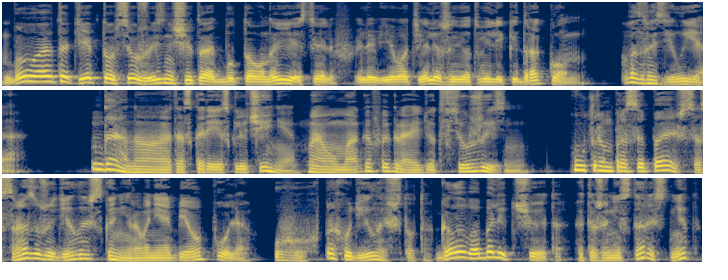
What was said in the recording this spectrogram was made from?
Бывают и те, кто всю жизнь считает, будто он и есть эльф, или в его теле живет великий дракон, возразил я. Да, но это скорее исключение, а у магов игра идет всю жизнь. Утром просыпаешься, сразу же делаешь сканирование биополя. Ух, прохудилось что-то. Голова болит, что это? Это же не старость, нет?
